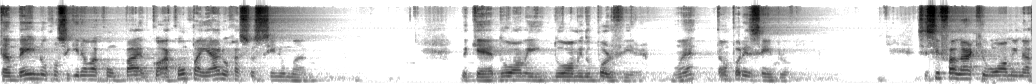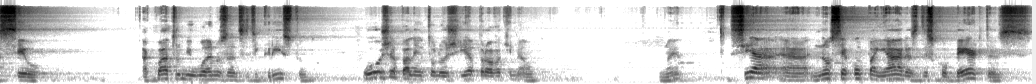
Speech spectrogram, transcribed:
também não conseguirão acompanhar o raciocínio humano, que é do homem do homem do porvir, não é? Então, por exemplo, se se falar que o homem nasceu há quatro mil anos antes de Cristo, Hoje a paleontologia prova que não. não é? Se a, a, não se acompanhar as descobertas,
